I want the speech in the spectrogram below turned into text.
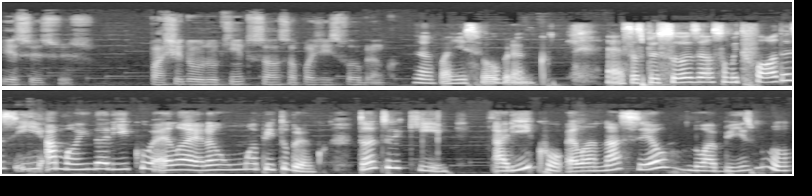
Isso, isso, isso. Partir do, do quinto só, só pode ir se for o branco. Não, pode ir se for o branco. Essas pessoas, elas são muito fodas e a mãe da Rico, ela era um apito branco. Tanto que a Rico, ela nasceu no abismo,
